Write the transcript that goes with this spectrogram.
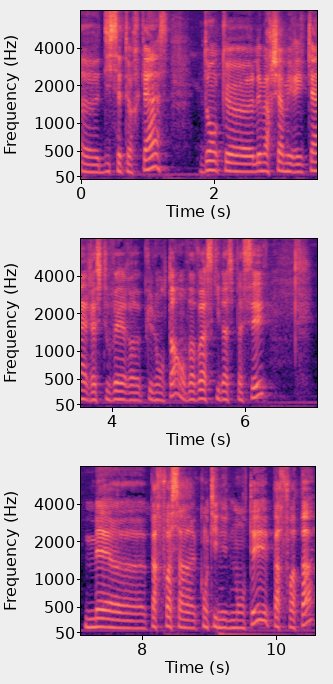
17h15 donc les marchés américains restent ouverts plus longtemps. On va voir ce qui va se passer mais euh, parfois ça continue de monter, parfois pas.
